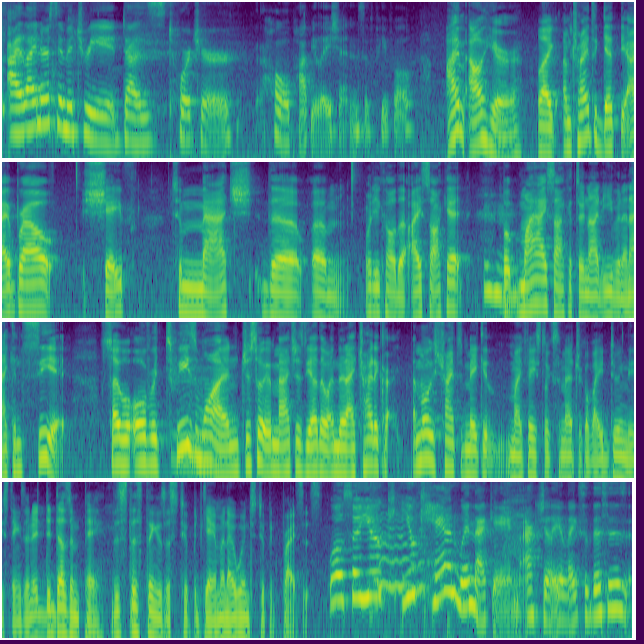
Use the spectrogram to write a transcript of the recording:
Eyeliner symmetry does torture whole populations of people. I'm out here, like I'm trying to get the eyebrow shape to match the um, what do you call the eye socket, but my eye sockets are not even, and I can see it. So I will over tweeze one just so it matches the other one. And then I try to. cor- I'm always trying to make it my face look symmetrical by doing these things, and it, it doesn't pay. This this thing is a stupid game, and I win stupid prizes. Well, so you you can win that game actually. Like so, this is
